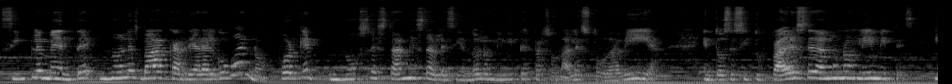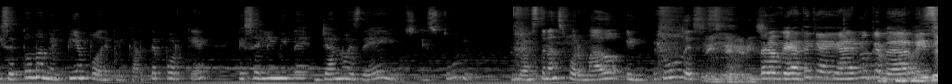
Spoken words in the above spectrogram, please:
simplemente no les va a acarrear algo bueno, porque no se están estableciendo los límites personales todavía. Entonces, si tus padres te dan unos límites y se toman el tiempo de explicarte por qué, ese límite ya no es de ellos, es tuyo. Lo has transformado en tu decisión. Pero fíjate que hay algo que me da risa.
